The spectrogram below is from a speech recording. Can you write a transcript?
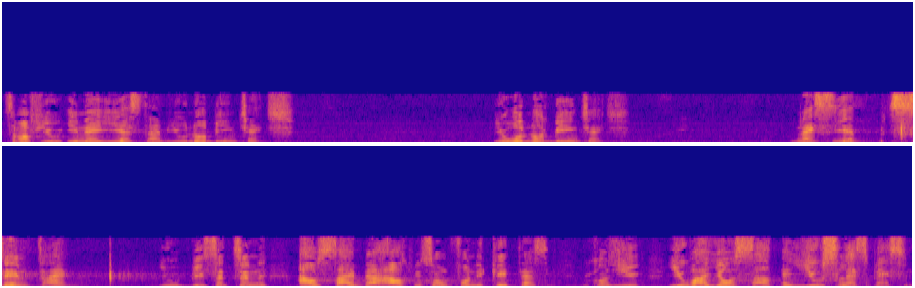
Some of you, in a year's time, you will not be in church. You will not be in church. Next year, same time, you'll be sitting outside the house with some fornicators because you, you are yourself a useless person.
